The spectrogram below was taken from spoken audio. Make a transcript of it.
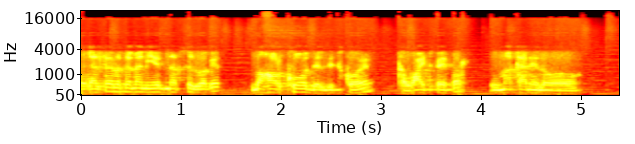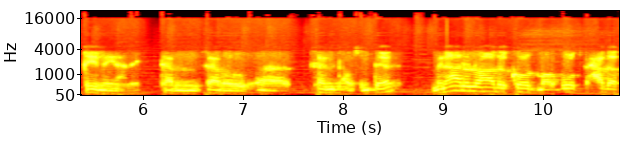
بال 2008 بنفس الوقت ظهر كود البيتكوين ك white paper وما كان له قيمة يعني كان سعره سنت أو سنتين. بناء إنه هذا الكود مربوط بحدث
